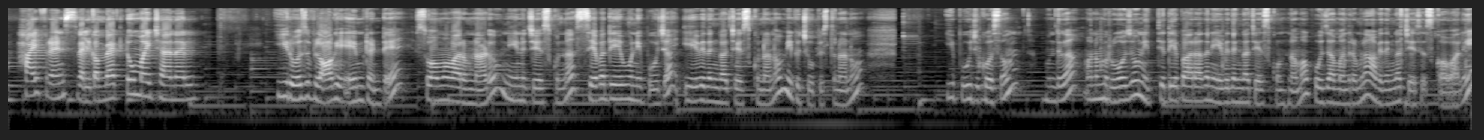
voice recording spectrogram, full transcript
Hi friends welcome back to my channel ఈరోజు వ్లాగ్ ఏమిటంటే సోమవారం నాడు నేను చేసుకున్న శివదేవుని పూజ ఏ విధంగా చేసుకున్నానో మీకు చూపిస్తున్నాను. ఈ పూజ కోసం ముందుగా మనం రోజు నిత్య దీపారాధన ఏ విధంగా చేసుకుంటున్నామో పూజా మందిరంలో ఆ విధంగా చేసేసుకోవాలి.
